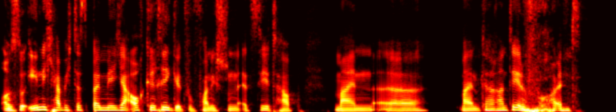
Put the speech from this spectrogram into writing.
Und so ähnlich habe ich das bei mir ja auch geregelt, wovon ich schon erzählt habe. Mein äh, mein Quarantänefreund.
